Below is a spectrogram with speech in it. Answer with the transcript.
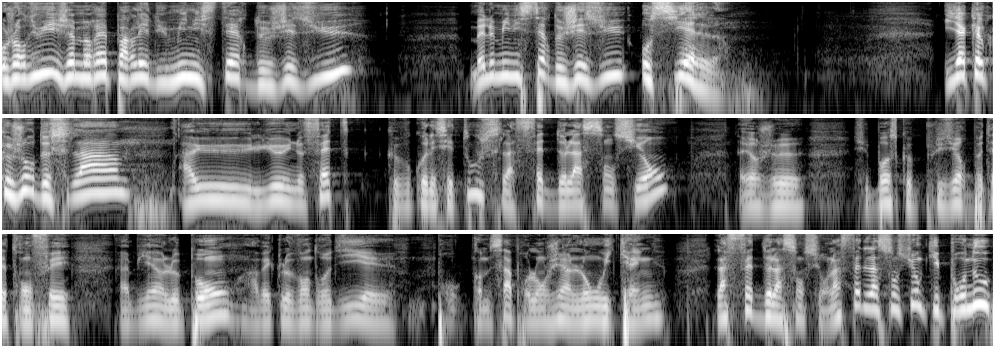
Aujourd'hui, j'aimerais parler du ministère de Jésus, mais le ministère de Jésus au ciel. Il y a quelques jours de cela a eu lieu une fête que vous connaissez tous, la fête de l'Ascension. D'ailleurs, je suppose que plusieurs peut-être ont fait eh bien, le pont avec le vendredi et comme ça prolonger un long week-end. La fête de l'Ascension. La fête de l'Ascension qui pour nous,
